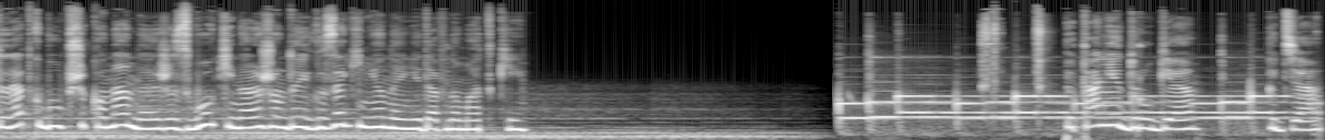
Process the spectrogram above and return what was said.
W dodatku był przekonany, że zwłoki należą do jego zaginionej niedawno matki. Pytanie drugie. Gdzie?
